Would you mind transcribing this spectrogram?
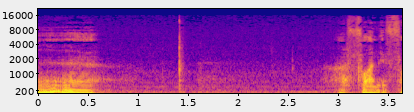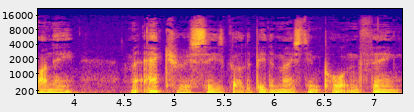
Ah. I find it funny. I accuracy's got to be the most important thing.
